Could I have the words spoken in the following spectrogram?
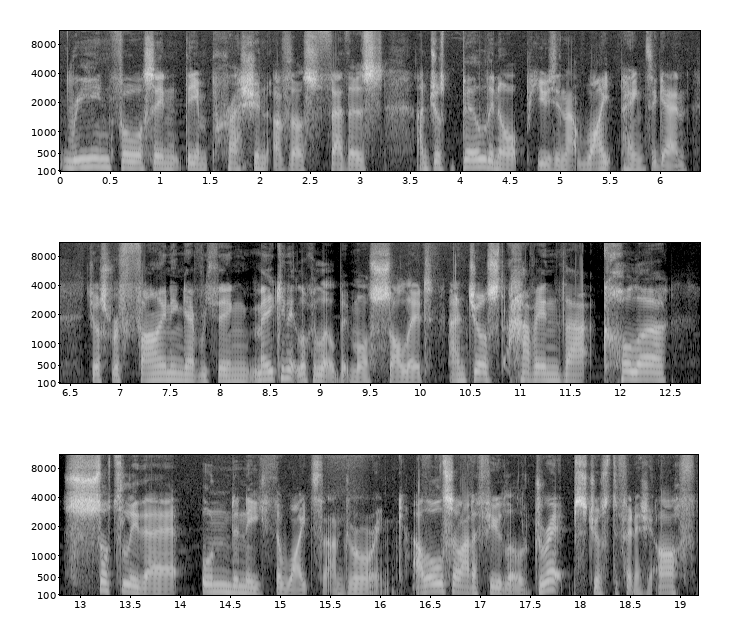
reinforcing the impression of those feathers and just building up using that white paint again just refining everything, making it look a little bit more solid, and just having that colour subtly there underneath the whites that I'm drawing. I'll also add a few little drips just to finish it off,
